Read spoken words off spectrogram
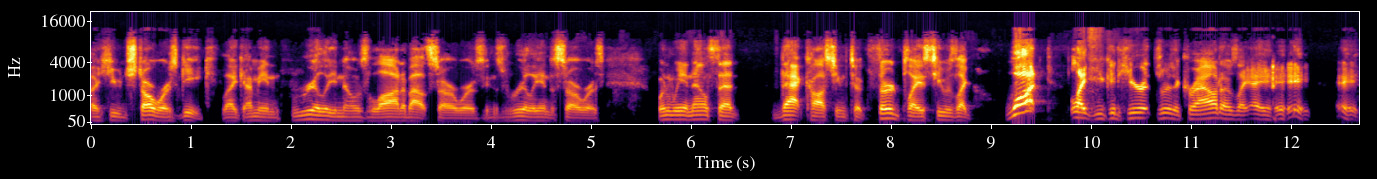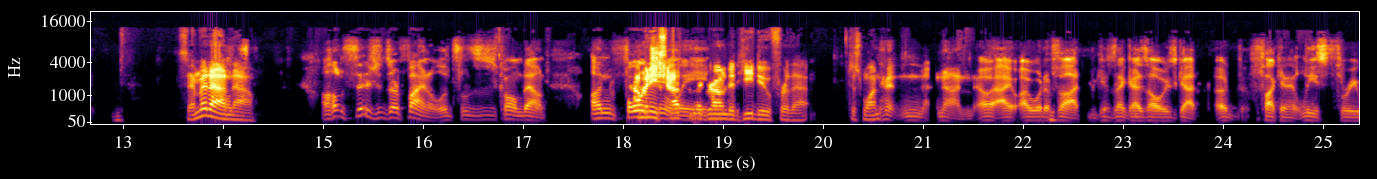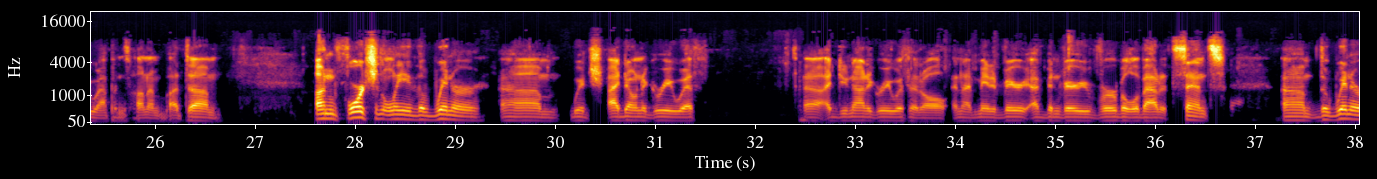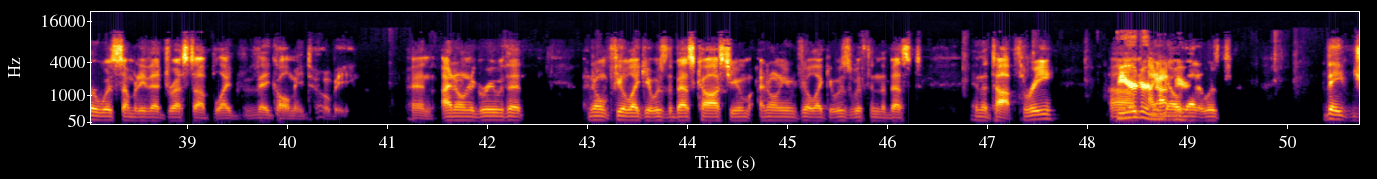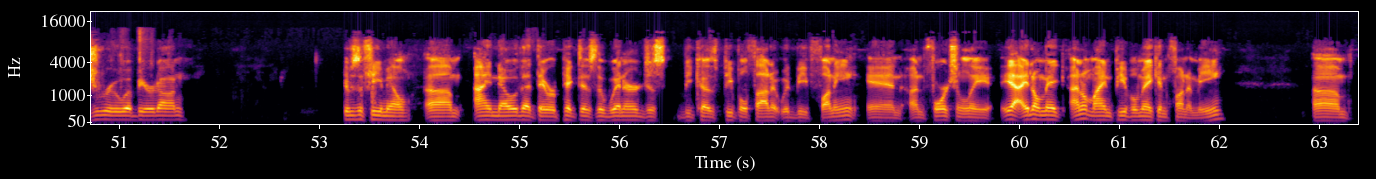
a huge star wars geek like i mean really knows a lot about star wars he's really into star wars when we announced that that costume took third place he was like what like you could hear it through the crowd i was like hey hey hey hey Simmer down I'll- now. all decisions are final. Let's let's just calm down. Unfortunately, How many shots on the ground did he do for that? Just one. None. Oh, I I would have thought because that guy's always got a fucking at least three weapons on him. But um, unfortunately, the winner, um, which I don't agree with, uh, I do not agree with at all, and I've made it very. I've been very verbal about it since. Um, the winner was somebody that dressed up like they call me Toby, and I don't agree with it. I don't feel like it was the best costume. I don't even feel like it was within the best in the top three. Beard Um, or I know beard? that it was. They drew a beard on. It was a female. Um, I know that they were picked as the winner just because people thought it would be funny, and unfortunately, yeah, I don't make. I don't mind people making fun of me, um,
